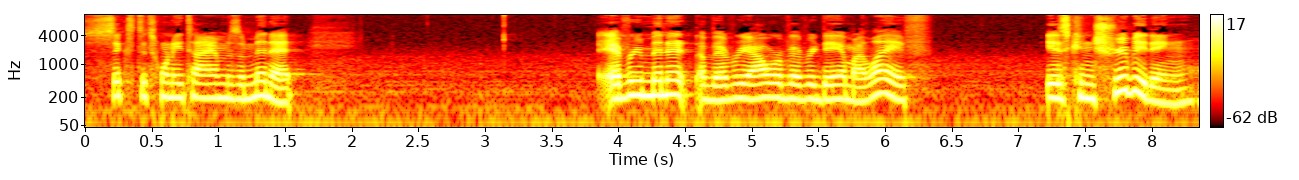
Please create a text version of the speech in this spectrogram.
6 to 20 times a minute, every minute of every hour of every day of my life is contributing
